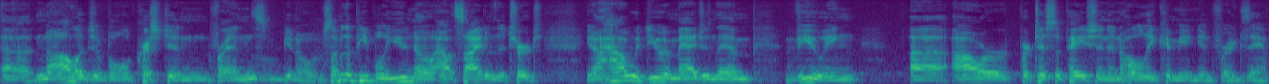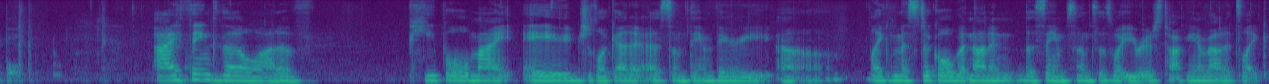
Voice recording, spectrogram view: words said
uh, knowledgeable Christian friends, you know, some of the people you know outside of the church, you know, how would you imagine them viewing uh, our participation in Holy Communion, for example? I think that a lot of people my age look at it as something very um, like mystical, but not in the same sense as what you were just talking about. It's like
